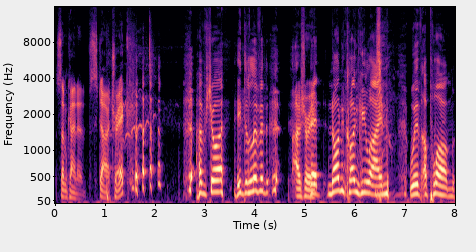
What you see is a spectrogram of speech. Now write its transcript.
some kind of Star Trek." I'm sure he delivered I'm sure. He, that non clunky line with aplomb.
